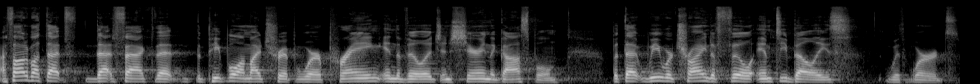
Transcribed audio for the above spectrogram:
I thought about that, that fact that the people on my trip were praying in the village and sharing the gospel, but that we were trying to fill empty bellies with words.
